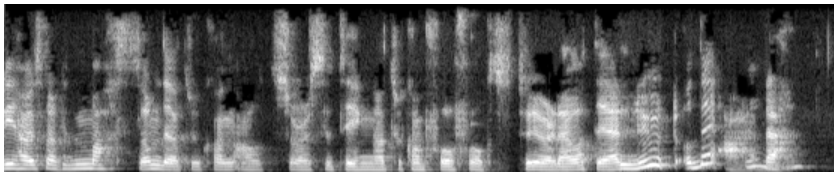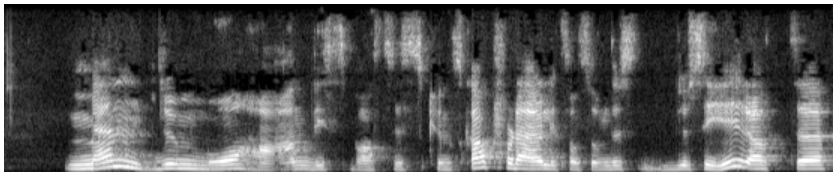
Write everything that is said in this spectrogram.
Vi har jo snakket masse om det at du kan outsource ting, at du kan få folk til å gjøre det, og at det er lurt, og det er det. Men du må ha en viss basiskunnskap, for det er jo litt sånn som du, du sier, at eh,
